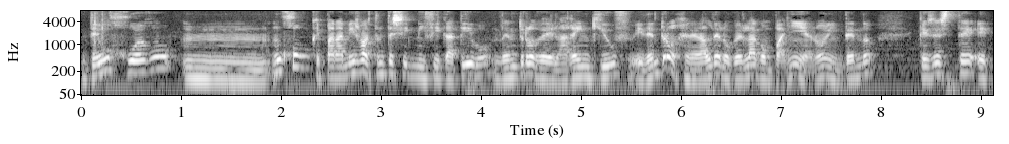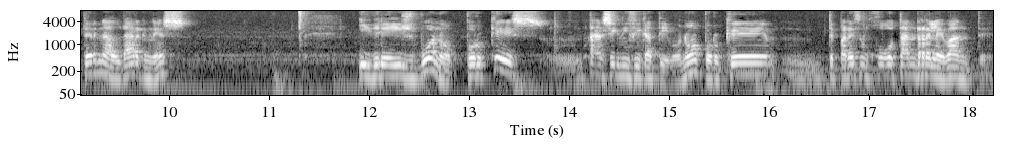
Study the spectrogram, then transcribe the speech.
de un juego, mm, un juego que para mí es bastante significativo dentro de la GameCube y dentro en general de lo que es la compañía, ¿no? Nintendo, que es este Eternal Darkness. Y diréis, bueno, ¿por qué es tan significativo, no? ¿Por qué te parece un juego tan relevante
